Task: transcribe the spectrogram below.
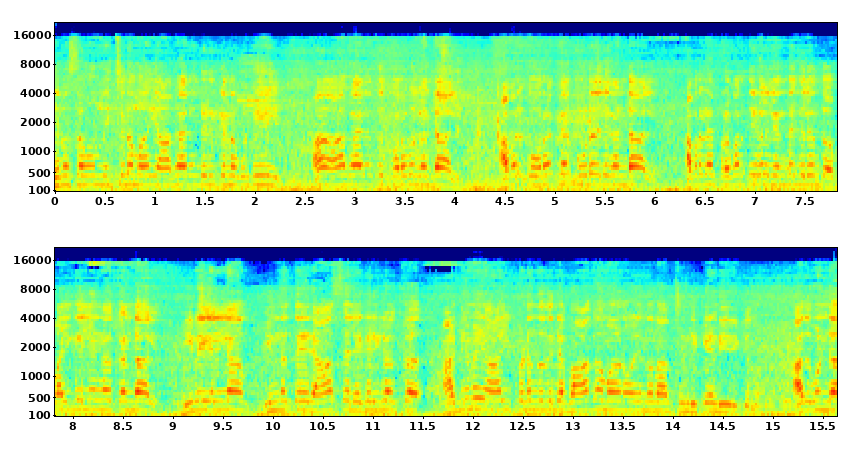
ദിവസവും നിശ്ചിതമായി ആഹാരം കഴിക്കുന്ന കുട്ടിയിൽ ആ ആഹാരത്തിൽ കുറവ് കണ്ടാൽ അവർക്ക് ഉറക്കം കൂടുതൽ കണ്ടാൽ അവരുടെ പ്രവർത്തികളിൽ എന്തെങ്കിലും വൈകല്യങ്ങൾ കണ്ടാൽ ഇവയെല്ലാം ഇന്നത്തെ രാസലഹരികൾക്ക് അടിമയായിപ്പെടുന്നതിന്റെ ഭാഗമാണോ എന്ന് നാം ചിന്തിക്കേണ്ടിയിരിക്കുന്നു. അതുകൊണ്ട്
